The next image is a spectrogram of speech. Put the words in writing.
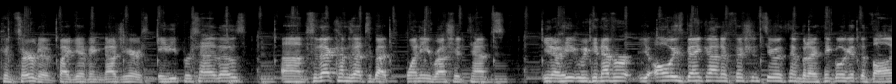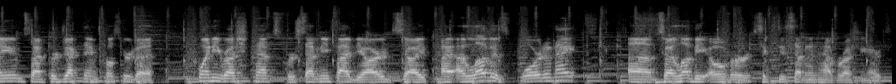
conservative by giving Najee Harris 80% of those. Um, so that comes out to about 20 rush attempts you know, he, we can never you always bank on efficiency with him, but I think we'll get the volume. So I'm projecting closer to 20 rush attempts for 75 yards. So I, I, I love his floor tonight. Um, so I love the over 67 and a half rushing yards.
